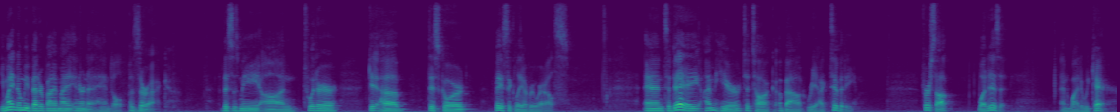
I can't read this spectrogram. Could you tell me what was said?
You might know me better by my internet handle, pzuraq. This is me on Twitter, GitHub, Discord, basically everywhere else. And today I'm here to talk about reactivity. First up, what is it? And why do we care?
